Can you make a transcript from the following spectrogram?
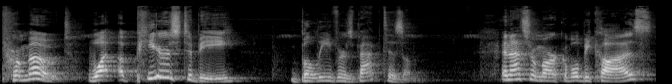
promote what appears to be believers' baptism. And that's remarkable because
